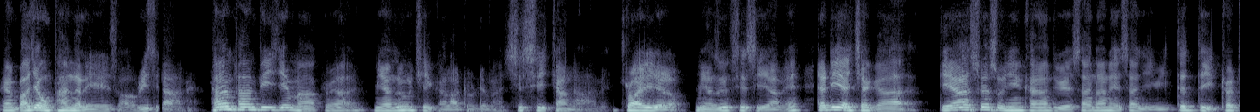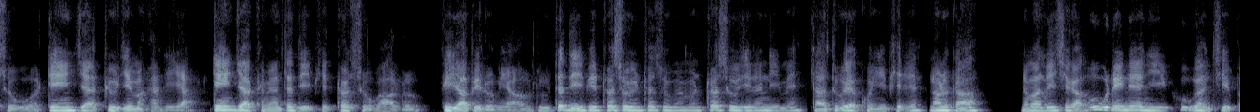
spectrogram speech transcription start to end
ခင်ဗျဘာကြောင့်ဖန်တယ်လဲဆိုတော့ reason ရမယ်ဖန်ဖန်ပြီးခြင်းမှာခင်ဗျအမြန်ဆုံးအခြေကာလတော်တက်မှာစစ်ဆေးကြနာရမယ် trial ရောအမြန်ဆုံးစစ်ဆေးရမယ်တတိယချက်ကတရားဆွဲဆိုခြင်းခံရသူရဲ့စာနာနဲ့စန့်ကျင်ပြီးတက်တည်ထွက်ဆိုကိုအတင်းကြပ်ပြုခြင်းမခံရတင်းကြပ်ခင်ဗျတက်တည်ဖြစ်ထွက်ဆိုပါလို့ပြရပြလို့မရဘူးသူတက်တည်ဖြစ်ထွက်ဆိုရင်ထွက်ဆိုမယ်မထွက်ဆိုခြင်းလည်းနေမယ်ဒါသူ့ရဲ့အခွင့်အရေးဖြစ်တယ်နောက်တစ်ခါ နံပါတ်၄ချက်ကဥပဒေနဲ့အညီခုခံခြေပ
